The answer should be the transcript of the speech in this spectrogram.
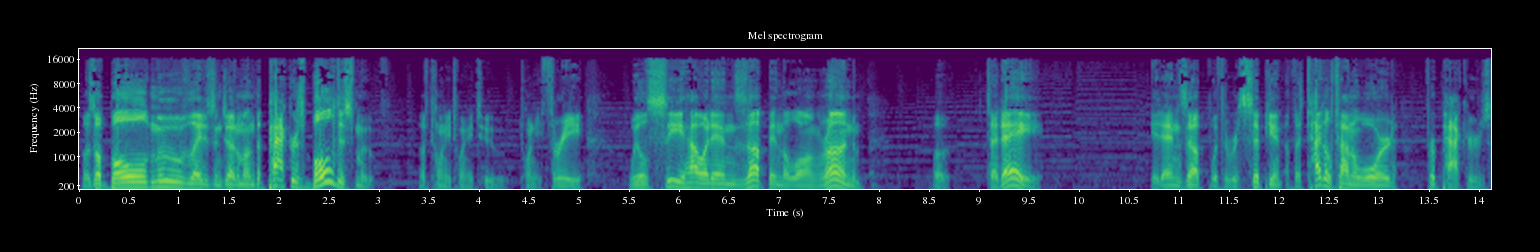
It was a bold move, ladies and gentlemen. The Packers' boldest move of 2022 23. We'll see how it ends up in the long run. But today, it ends up with the recipient of the Titletown Award for Packers'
